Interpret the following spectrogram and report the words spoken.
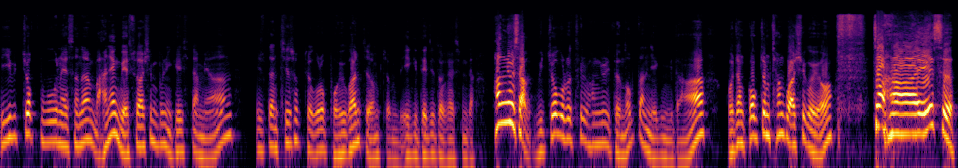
이쪽 부분에서는 만약 매수하신 분이 계시다면 일단 지속적으로 보유 관점 좀 얘기 드리도록 하겠습니다. 확률상 위쪽으로 튈 확률이 더 높다는 얘기입니다. 고점 꼭 좀 참고하시고요. 자, 아, S.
